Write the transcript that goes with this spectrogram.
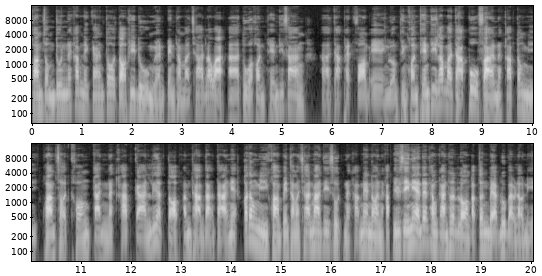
ความสมดุลนะครับในการโต้ตอบที่ดูเหมือนเป็นธรรมชาติระหว่างตัวคอนเทนต์ที่สร้าง จากแพลตฟอร์มเองรวมถึงคอนเทนต์ที่รับมาจากผู้ฟังนะครับ ต้องมีความสอดคล้องกันนะครับ การเลือกตอบคำถามต่างๆเนี่ยก็ต้องมีความเป็นธรรมชาติมากที่สุดนะครับ แน่นอนนะครับ BBC เนี่ยได้ทำการทดลองกับต้นแบบรูปแบบเหล่านี้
